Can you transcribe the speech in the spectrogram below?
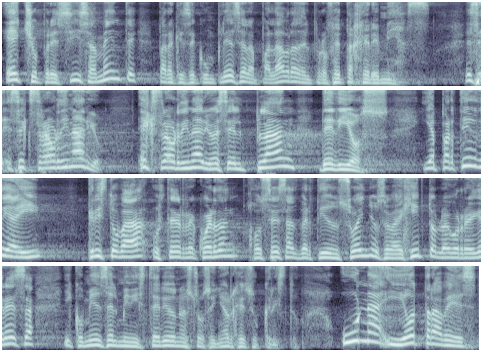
Hecho precisamente para que se cumpliese la palabra del profeta Jeremías. Es, es extraordinario, extraordinario. Es el plan de Dios. Y a partir de ahí, Cristo va, ustedes recuerdan, José es advertido en sueños, se va a Egipto, luego regresa y comienza el ministerio de nuestro Señor Jesucristo. Una y otra vez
